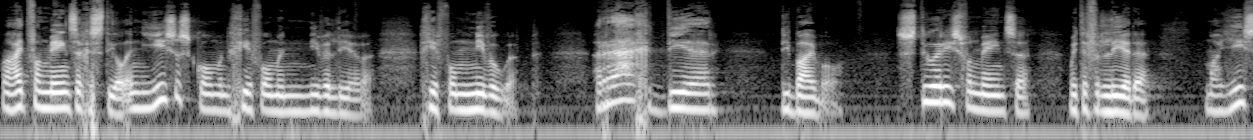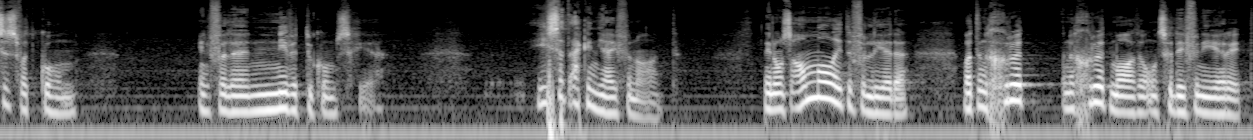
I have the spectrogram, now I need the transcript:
maar hy het van mense gesteel en Jesus kom en gee vir hom 'n nuwe lewe, gee vir hom nuwe hoop. Reg deur die Bybel. Stories van mense met 'n verlede maar Jesus wat kom en vir hulle 'n nuwe toekoms gee. Hier sit ek en jy vanaand. En ons almal het 'n verlede wat in groot in 'n groot mate ons gedefinieer het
